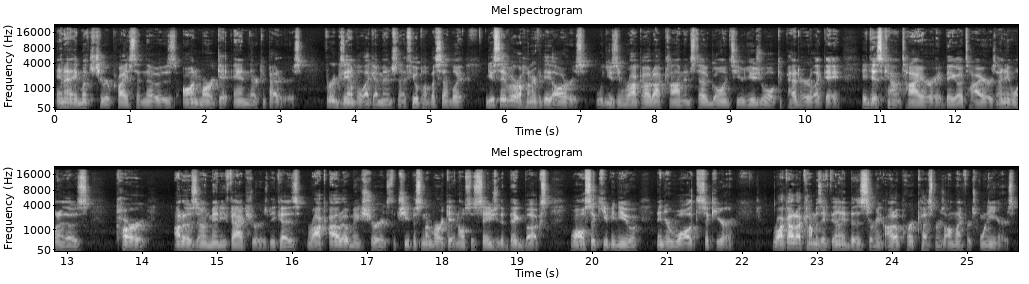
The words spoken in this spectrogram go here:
and at a much cheaper price than those on market and their competitors. For example, like I mentioned, that fuel pump assembly, you save over $150 using rockauto.com instead of going to your usual competitor like a, a discount tire or a Big O tires, any one of those car AutoZone manufacturers because Rock Auto makes sure it's the cheapest in the market and also saves you the big bucks while also keeping you and your wallet secure. RockAuto.com is a family business serving auto part customers online for 20 years.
